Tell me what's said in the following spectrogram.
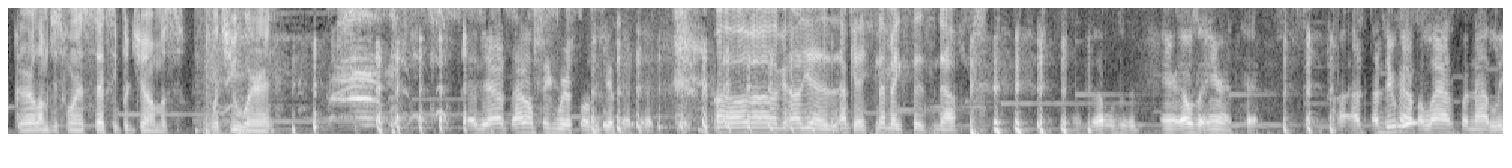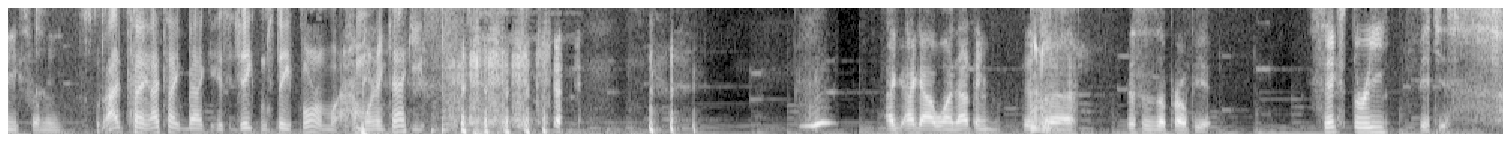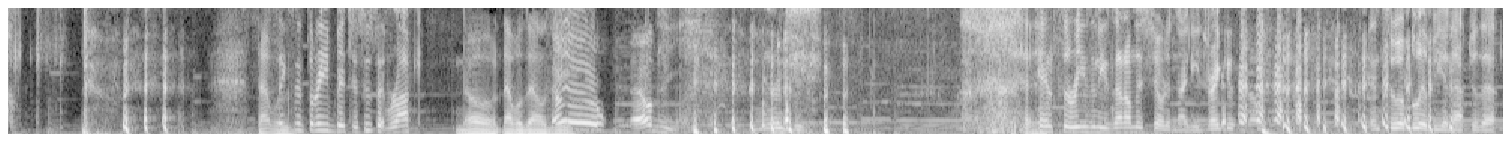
"Girl, I'm just wearing sexy pajamas. What you wearing?" Yeah, I don't think we're supposed to get that text. Oh, uh, uh, yeah. Okay, that makes sense now. That was a that was an Aaron text. I, I- I do have a last but not least for me. I type. I type back. It's Jake from State Farm. I'm wearing khakis. I, I got one. I think this uh this is appropriate. Six three bitches. That was Six and three bitches. Who said rock? no, that was LG. No, LG. Hence the reason he's not on this show tonight. He drank himself into oblivion after that.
